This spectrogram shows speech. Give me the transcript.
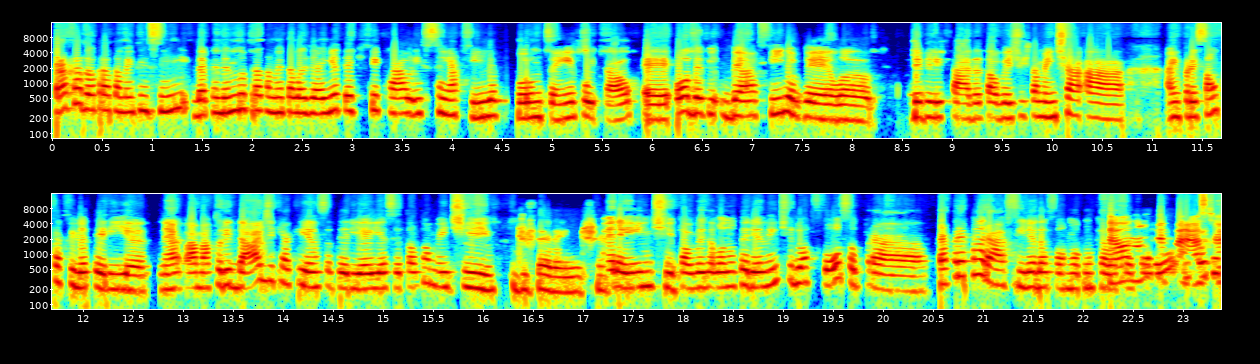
Pra fazer o tratamento em si, dependendo do tratamento, ela já ia ter que ficar ali sem a filha por um tempo e tal. É, ou ver a filha, ver ela debilitada, talvez justamente a, a a impressão que a filha teria, né, a maturidade que a criança teria ia ser totalmente diferente. Diferente. Talvez ela não teria nem tido a força para preparar a filha da forma com que ela Ela não preparasse a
